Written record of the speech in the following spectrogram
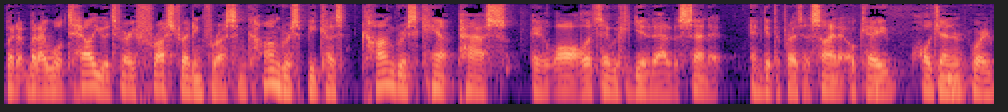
but but I will tell you, it's very frustrating for us in Congress because Congress can't pass a law. Let's say we could get it out of the Senate and get the president to sign it. Okay, all January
